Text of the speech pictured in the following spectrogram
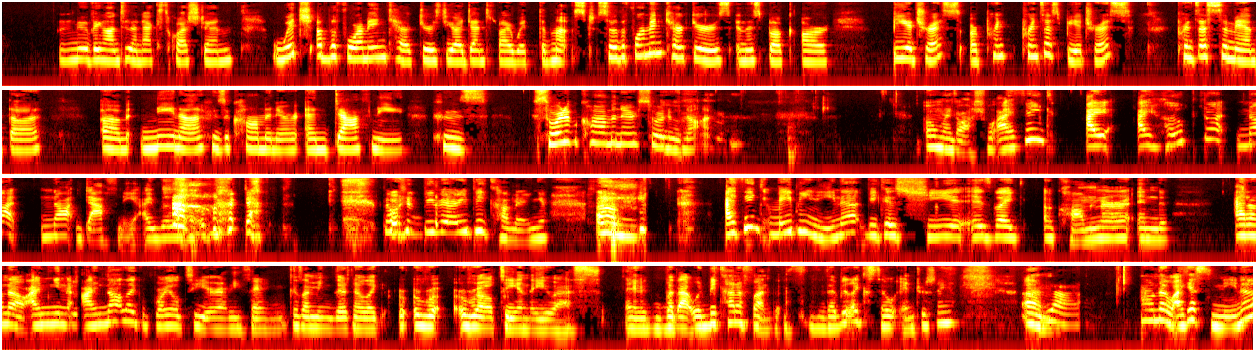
moving on to the next question. Which of the four main characters do you identify with the most? So the four main characters in this book are Beatrice or Prin- Princess Beatrice, Princess Samantha, um, Nina, who's a commoner, and Daphne, who's sort of a commoner, sort of Oof. not. Oh my gosh. Well, I think I I hope not not not Daphne. I really hope not Daphne. That would be very becoming. Um I think maybe Nina because she is like a commoner and I don't know. I mean, I'm not like royalty or anything because I mean, there's no like r- r- royalty in the U.S. And but that would be kind of fun. That'd be like so interesting. Um, Yeah, I don't know. I guess Nina.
